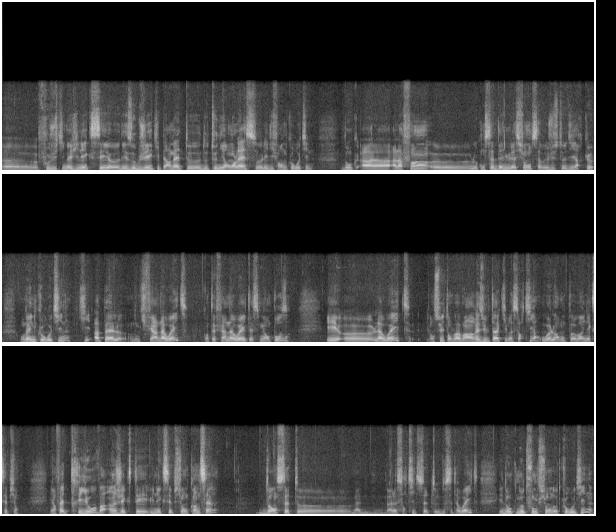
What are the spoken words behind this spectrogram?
euh, faut juste imaginer que c'est euh, des objets qui permettent de tenir en laisse les différentes coroutines. Donc à, à la fin, le concept d'annulation, ça veut juste dire qu'on a une coroutine qui appelle, donc qui fait un await. Quand elle fait un await, elle se met en pause. Et euh, l'await, ensuite, on va avoir un résultat qui va sortir, ou alors on peut avoir une exception. Et en fait, Trio va injecter une exception cancel euh, bah, à la sortie de cette, de await. Et donc notre fonction, notre coroutine,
